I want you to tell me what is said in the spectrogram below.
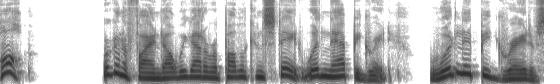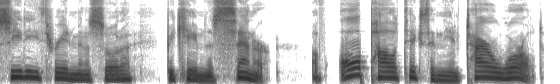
oh, we're going to find out we got a Republican state. Wouldn't that be great? Wouldn't it be great if CD3 in Minnesota became the center of all politics in the entire world,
